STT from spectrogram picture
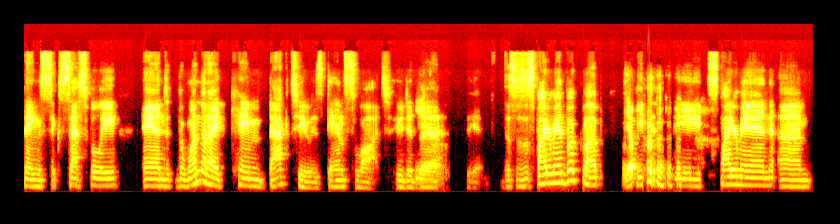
things successfully. And the one that I came back to is Dan Slott, who did Yeah. the, the this is a Spider-Man book club. Yep. He did the Spider-Man um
